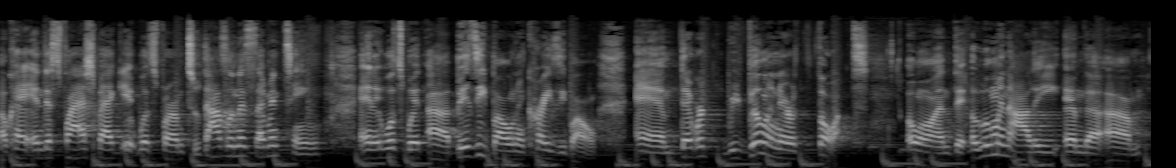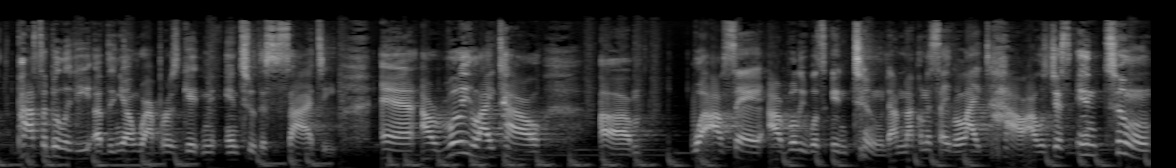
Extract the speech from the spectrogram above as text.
Okay, and this flashback it was from 2017, and it was with uh, Bizzy Bone and Krayzie Bone, and they were revealing their thoughts on the Illuminati and the um, possibility of the young rappers getting into the society. And I really liked how, um, well, I'll say I really was in tune. I'm not going to say liked how. I was just in tune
